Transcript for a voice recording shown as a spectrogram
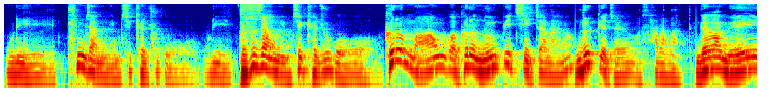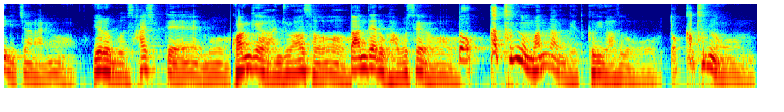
우리 팀장님 지켜주고 우리 부서장님 지켜주고 그런 마음과 그런 눈빛이 있잖아요 느껴져요 사람한테 내가 매일 있잖아요 여러분 40대 뭐 관계가 안 좋아서 딴 데로 가보세요 똑같은 놈 만나는 게 거기 가서도 똑같은 놈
